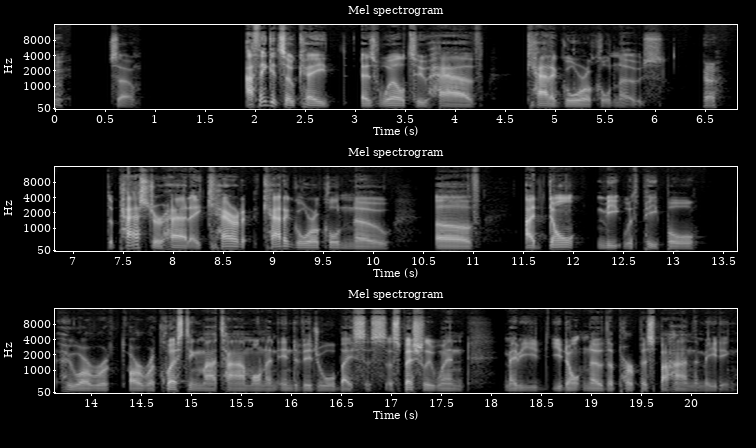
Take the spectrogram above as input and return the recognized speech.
Hmm. So, I think it's okay as well to have categorical no's. Okay. The pastor had a cat- categorical no of I don't meet with people who are re- are requesting my time on an individual basis, especially when maybe you, you don't know the purpose behind the meeting.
